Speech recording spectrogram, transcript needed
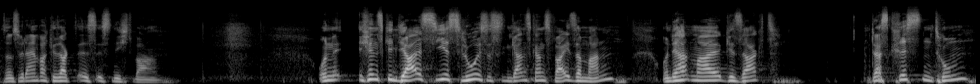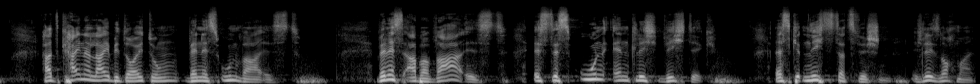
Sonst wird einfach gesagt, es ist nicht wahr. Und ich finde es genial, C.S. Lewis ist ein ganz, ganz weiser Mann und er hat mal gesagt, das Christentum hat keinerlei Bedeutung, wenn es unwahr ist. Wenn es aber wahr ist, ist es unendlich wichtig. Es gibt nichts dazwischen. Ich lese nochmal.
